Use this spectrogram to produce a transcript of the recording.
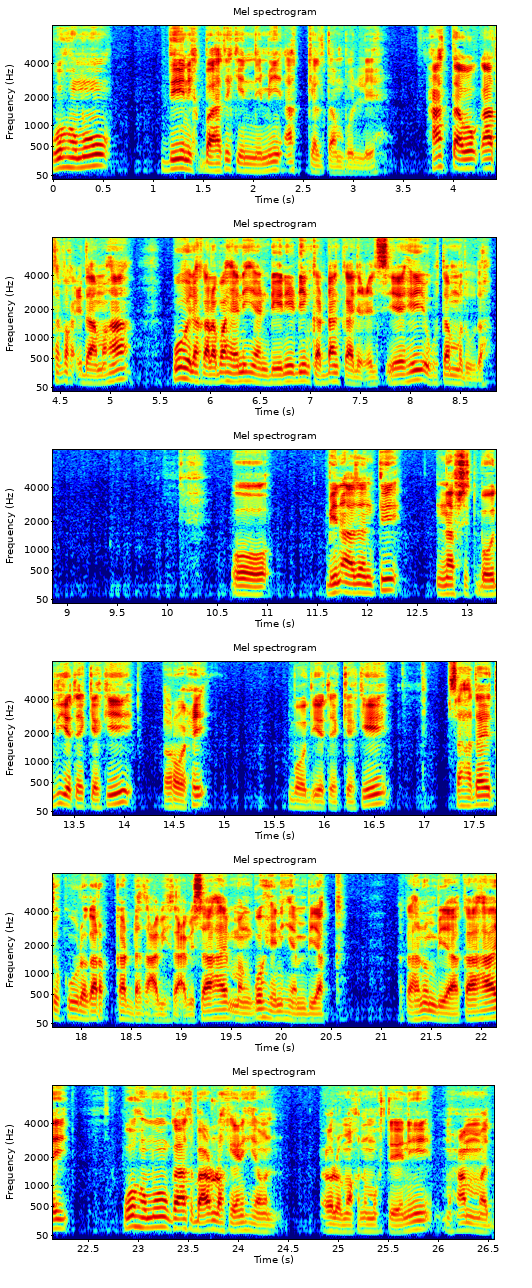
وهمو دينك باتك النمي أكل تنبوليه. حتى وقات فق عدامها وهو لك لباه يعني ديني دين كردان كالي علسيه وقتم مدودة. وبين آزنتي نفس بودية تككي روحي بودية تككي sahadaitu kuragar kadda tacbi tacbisahay mango henihiyan biyak akahanun biyakahay wohumu gat barolah kenihiyan culumakna mukteni muhammad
